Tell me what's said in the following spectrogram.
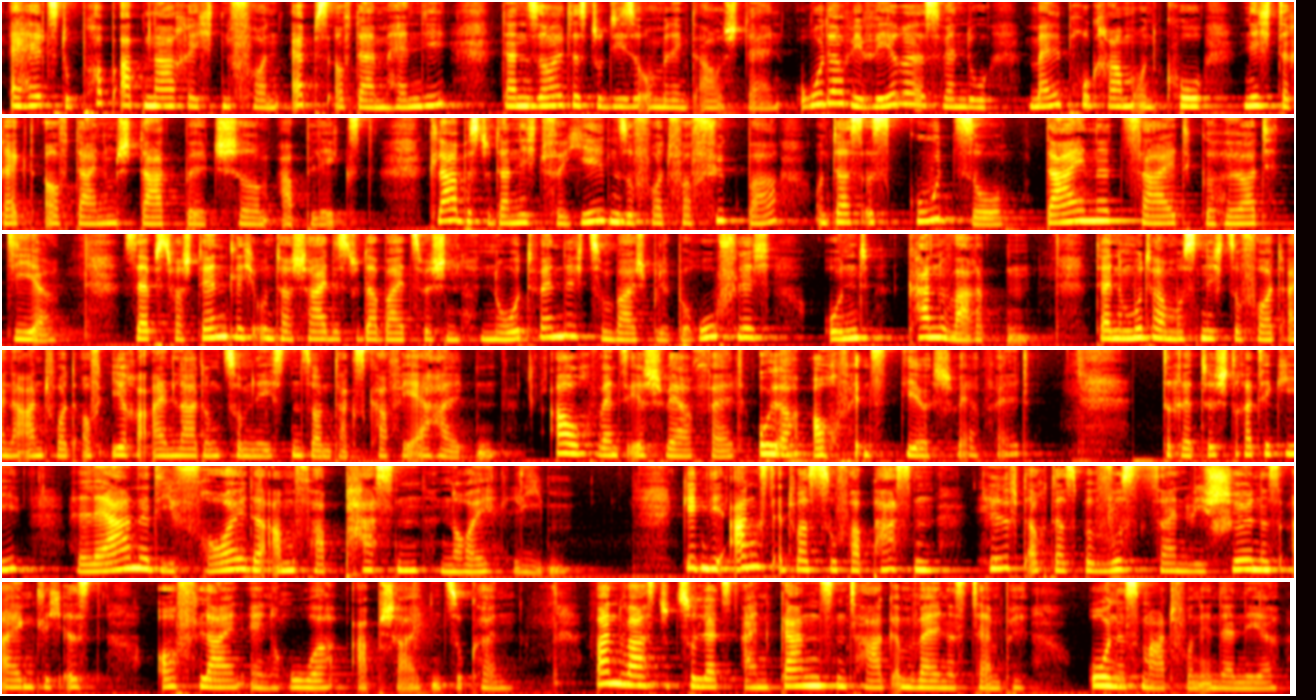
Erhältst du Pop-up-Nachrichten von Apps auf deinem Handy, dann solltest du diese unbedingt ausstellen. Oder wie wäre es, wenn du Mailprogramm und Co. nicht direkt auf deinem Startbildschirm ablegst? Klar bist du dann nicht für jeden sofort verfügbar und das ist gut so. Deine Zeit gehört dir. Selbstverständlich unterscheidest du dabei zwischen notwendig, zum Beispiel beruflich, und kann warten. Deine Mutter muss nicht sofort eine Antwort auf ihre Einladung zum nächsten Sonntagskaffee erhalten, auch wenn es ihr schwer fällt oder auch wenn es dir schwer fällt. Dritte Strategie, lerne die Freude am Verpassen neu lieben. Gegen die Angst, etwas zu verpassen, hilft auch das Bewusstsein, wie schön es eigentlich ist, offline in Ruhe abschalten zu können. Wann warst du zuletzt einen ganzen Tag im Wellness-Tempel, ohne Smartphone in der Nähe?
